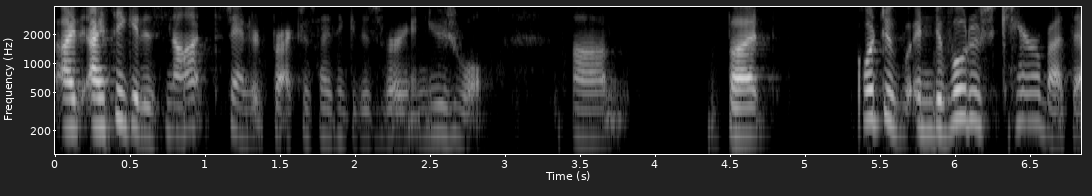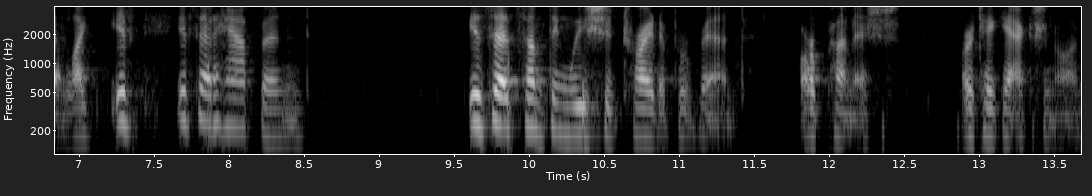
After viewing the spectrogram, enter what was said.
I, I, think it is not standard practice. I think it is very unusual. Um, but what do and do voters care about that? Like, if if that happened, is that something we should try to prevent or punish or take action on?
